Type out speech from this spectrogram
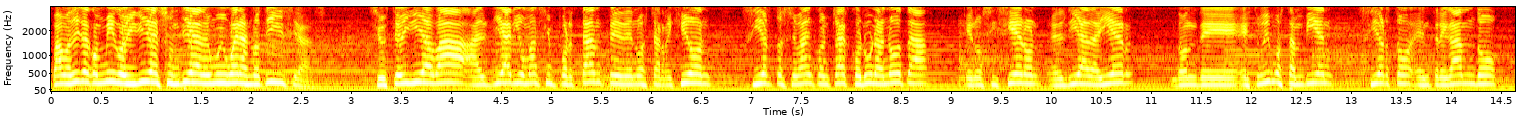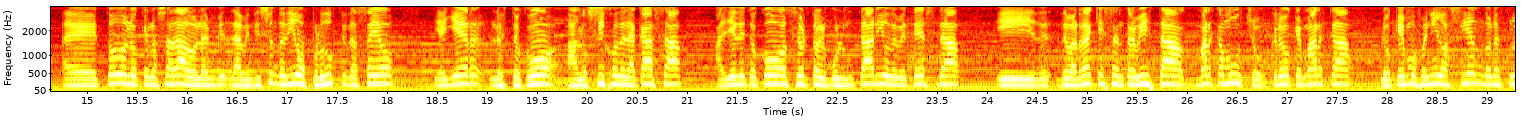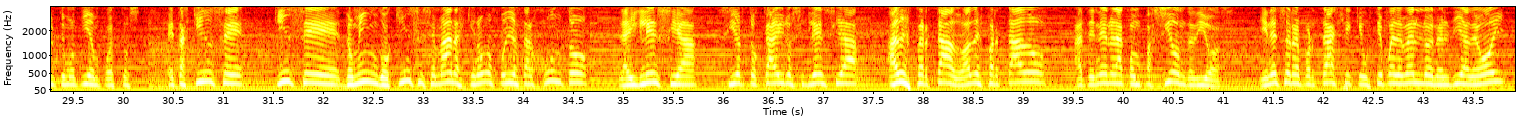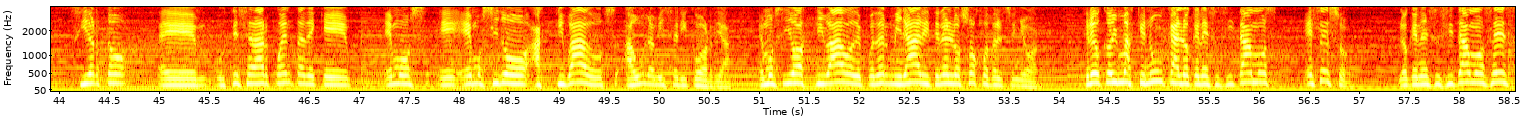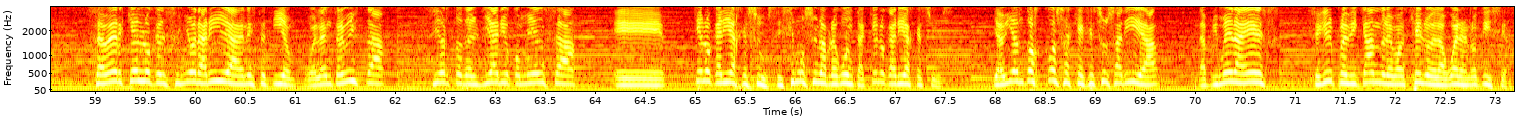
Vamos, diga conmigo, hoy día es un día de muy buenas noticias. Si usted hoy día va al diario más importante de nuestra región, cierto, se va a encontrar con una nota que nos hicieron el día de ayer, donde estuvimos también, cierto, entregando eh, todo lo que nos ha dado, la, bendición de Dios, producto de aseo. Y ayer les tocó a los hijos de la casa, ayer le tocó, cierto, al voluntario de Bethesda. Y de, de verdad que esa entrevista marca mucho, creo que marca lo que hemos venido haciendo en este último tiempo, estos, estas 15 15 domingos, 15 semanas que no hemos podido estar juntos, la iglesia, cierto, Kairos Iglesia, ha despertado, ha despertado a tener la compasión de Dios. Y en ese reportaje que usted puede verlo en el día de hoy, cierto, eh, usted se da cuenta de que hemos, eh, hemos sido activados a una misericordia. Hemos sido activados de poder mirar y tener los ojos del Señor. Creo que hoy más que nunca lo que necesitamos es eso. Lo que necesitamos es saber qué es lo que el Señor haría en este tiempo. En la entrevista, cierto, del diario comienza, eh, ¿qué es lo que haría Jesús? Hicimos una pregunta, ¿qué es lo que haría Jesús? Y habían dos cosas que Jesús haría. La primera es seguir predicando el Evangelio de las buenas noticias.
